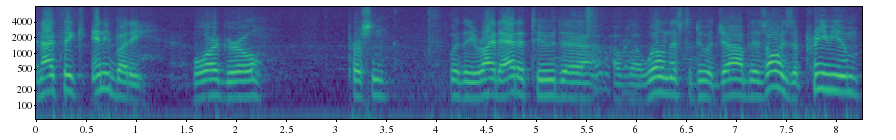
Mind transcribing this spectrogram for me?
And I think anybody, boy, girl, person with the right attitude uh, of a willingness to do a job, there's always a premium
